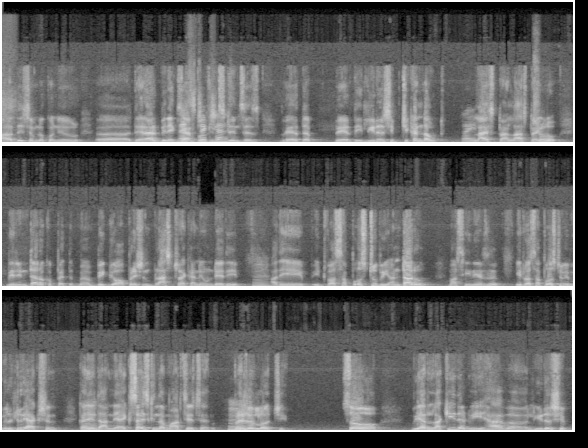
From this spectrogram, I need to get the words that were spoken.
భారతదేశంలో కొన్ని there are been Restrictions. Incidences where the where the leadership chicken out. Last last time లో మీరు ఇంటారు ఒక పెద్ద బిగ్ ఆపరేషన్ బ్రాస్ట్ ట్రాక్ అని ఉండేది. అది it was suppose to be అంటారు మా seniors it was suppose to be military action కానీ దాన్ని ఎక్సైజ్ కింద మార్చేశారు. ప్రెషర్లో వచ్చి. So we're lucky that we have a leadership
